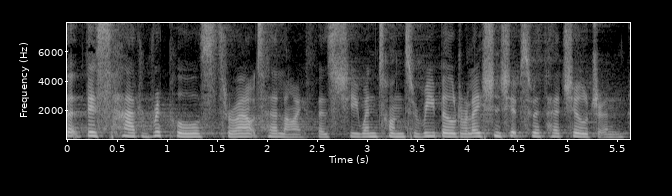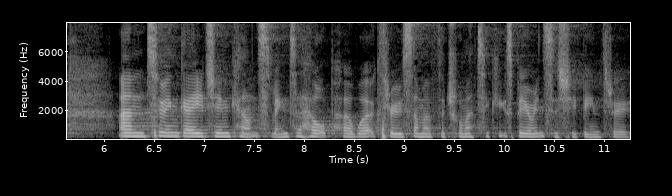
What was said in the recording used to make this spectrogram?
that this had ripples throughout her life as she went on to rebuild relationships with her children and to engage in counselling to help her work through some of the traumatic experiences she'd been through.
